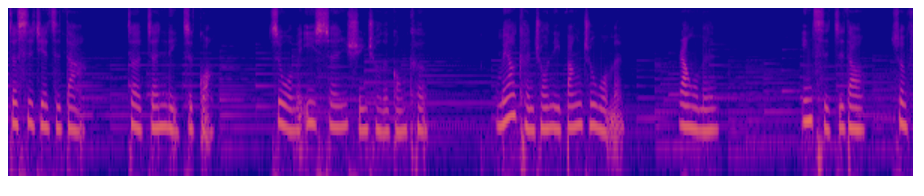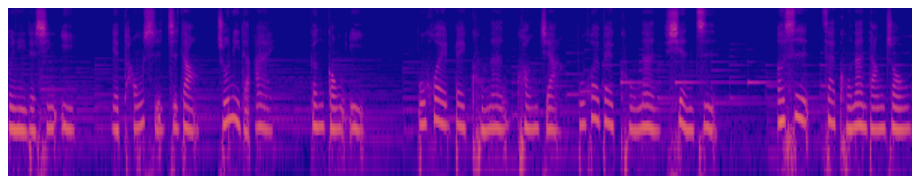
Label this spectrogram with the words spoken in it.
这世界之大，这真理之广，是我们一生寻求的功课。我们要恳求你帮助我们，让我们因此知道顺服你的心意，也同时知道主你的爱。跟公义不会被苦难框架，不会被苦难限制，而是在苦难当中，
